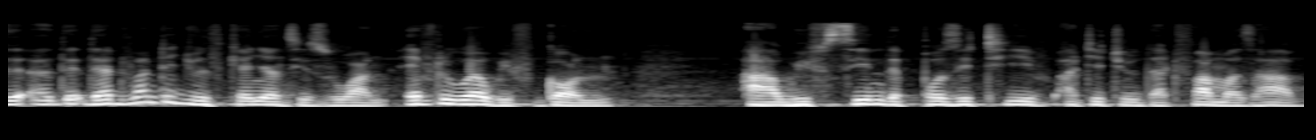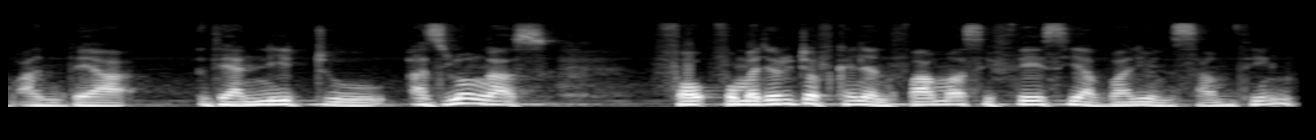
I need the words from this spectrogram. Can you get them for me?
uh, the, the advantage with Kenyans is one, everywhere we've gone, uh, we've seen the positive attitude that farmers have and their, their need to, as long as, for, for majority of Kenyan farmers, if they see a value in something,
